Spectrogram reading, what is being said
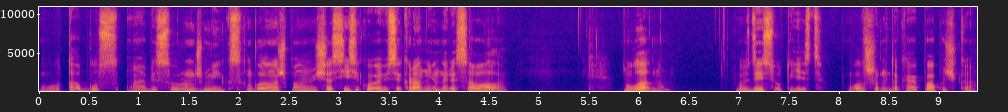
Вот, Абус Абис Orange Mix. Главное, чтобы она мне сейчас сисек во весь экран не нарисовала. Ну ладно. Вот здесь вот есть волшебная такая папочка.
